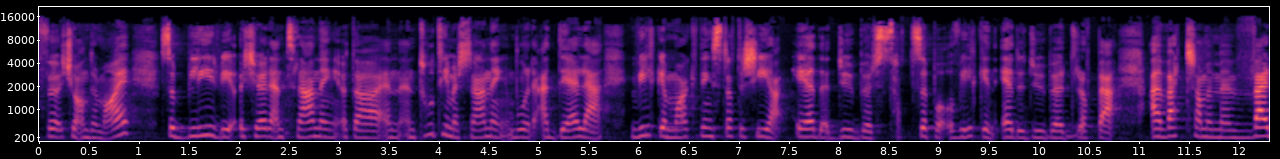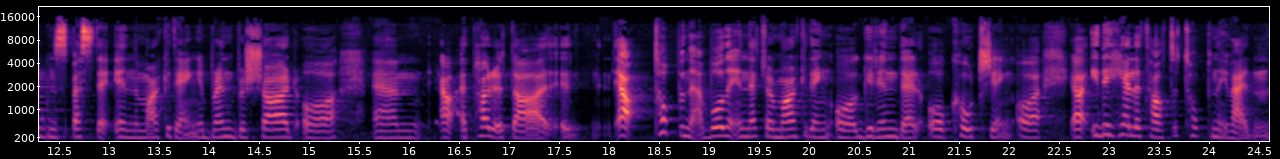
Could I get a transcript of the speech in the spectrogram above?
før 22. mai, så blir vi å kjøre en trening, en, en to timers trening hvor jeg deler hvilke marketingstrategier er det du bør satse på, og hvilken er det du bør droppe. Jeg har vært sammen med verdens beste in marketing, Brent Bushard og um, ja, et par ut av ja, toppene, både i network marketing og gründer og coaching og ja, i det hele tatt toppene i verden.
